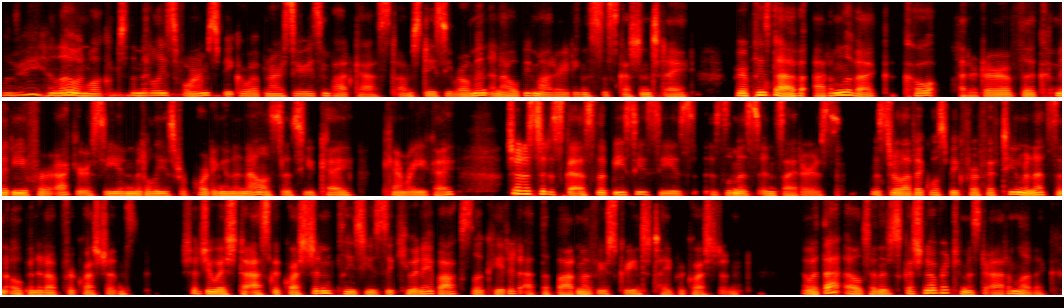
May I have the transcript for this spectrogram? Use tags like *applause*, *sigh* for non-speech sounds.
All right. Hello and welcome to the Middle East Forum Speaker Webinar Series and Podcast. I'm Stacy Roman and I will be moderating this discussion today. We're pleased to have Adam Levick, co-editor of the Committee for Accuracy in Middle East Reporting and Analysis UK, Camera UK, join us to discuss the BBC's Islamist Insiders. Mr. Levick will speak for 15 minutes and open it up for questions. Should you wish to ask a question, please use the Q&A box located at the bottom of your screen to type your question. And with that, I'll turn the discussion over to Mr. Adam Levick.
